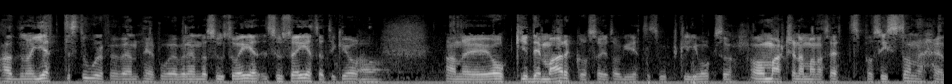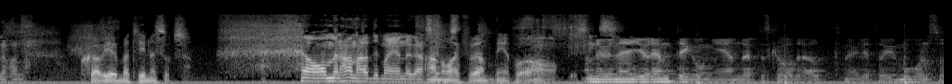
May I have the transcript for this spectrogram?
hade några jättestora förväntningar på är väl ändå Susaeta Susaeta tycker jag. Ja. Han är, och DeMarcos har ju tagit jättestort kliv också. Av matcherna man har sett på sistone i alla fall. Javier Martinez också. Ja, men han hade man ju ändå ganska... Han har man förväntningar på. Ja, Och nu precis. när Llorente är igång igen efter skador och allt möjligt och gör mål så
